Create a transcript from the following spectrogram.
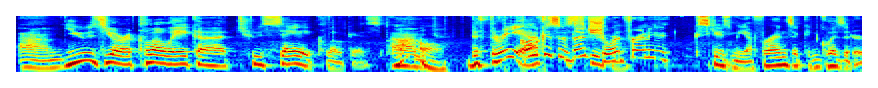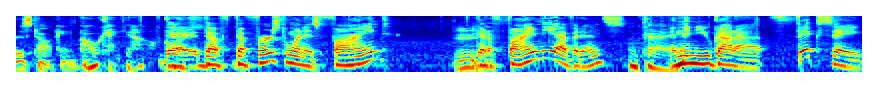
Um, use your cloaca to say clocus. Um, Oh. The three Crocus, Fs- is that short me. for any? Excuse me, a forensic inquisitor is talking. Okay, yeah. Of The, the the first one is find. You got to find the evidence. Okay. And then you got to fixate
